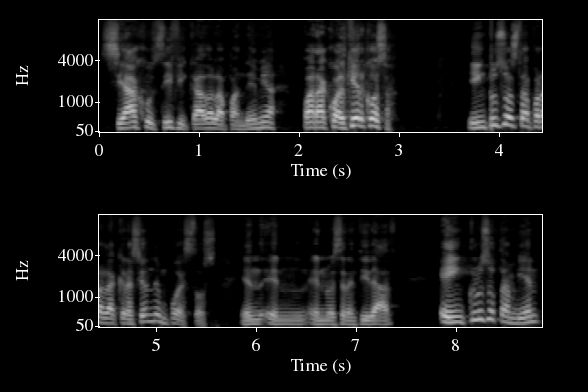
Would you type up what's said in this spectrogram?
se ha justificado la pandemia para cualquier cosa, incluso hasta para la creación de impuestos en, nuestra entidad, e incluso también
